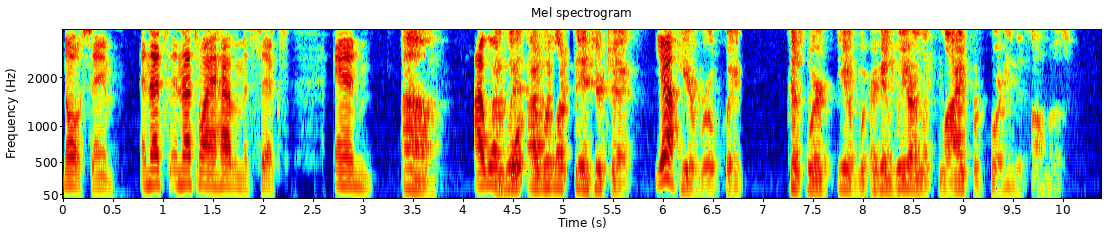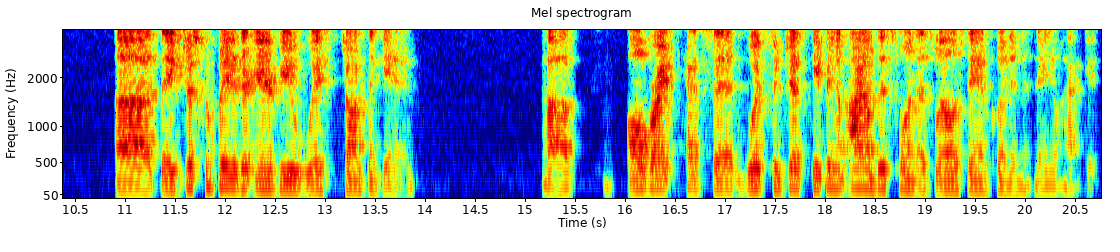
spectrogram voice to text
No, same. And that's and that's why I have him at six. And Um, I I won't. would, I would like to interject yeah, here real quick because we're you know, we're- again we are like live recording this almost. Uh, they just completed their interview with Jonathan Gannon. Uh, Allbright has said would suggest keeping an eye on this one as well as Dan Quinn and Nathaniel Hackett.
